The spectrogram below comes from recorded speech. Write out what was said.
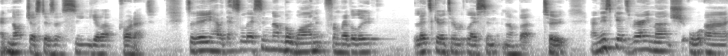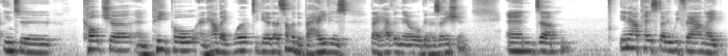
and not just as a singular product. So there you have it. That's lesson number one from Revolut. Let's go to lesson number two. And this gets very much uh, into culture and people and how they work together, some of the behaviors they have in their organization. And um, in our case study, we found like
